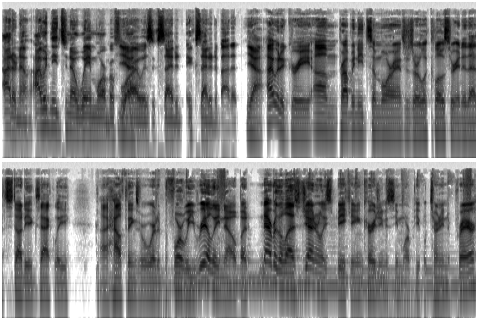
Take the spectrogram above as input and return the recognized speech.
I don't know. I would need to know way more before Yeah. I was excited, excited about it. Yeah, I would agree. Um, probably need some more answers or look closer into that study exactly uh, how things were worded before we really know. But nevertheless, generally speaking, encouraging to see more people turning to prayer.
